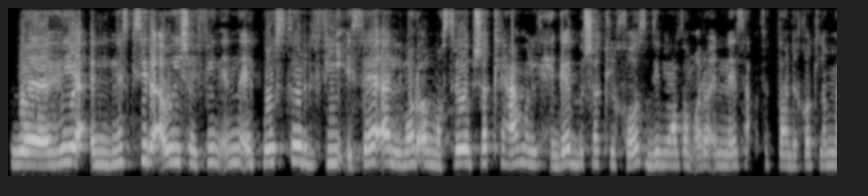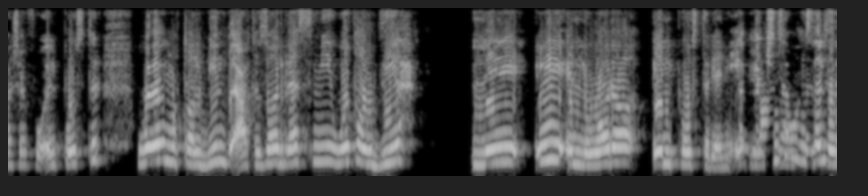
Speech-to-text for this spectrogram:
وهي الناس كتير قوي شايفين إن ال poster فيه إساءة للمرأة المصرية بشكل عام وللحجاب بشكل خاص. دي معظم آراء الناس في التعليقات لما شافوا ال poster ومطالبين بإعتذار رسمي وتوضيح لايه اللي ورا ال poster يعني إيه طب نشوف المسلسل؟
